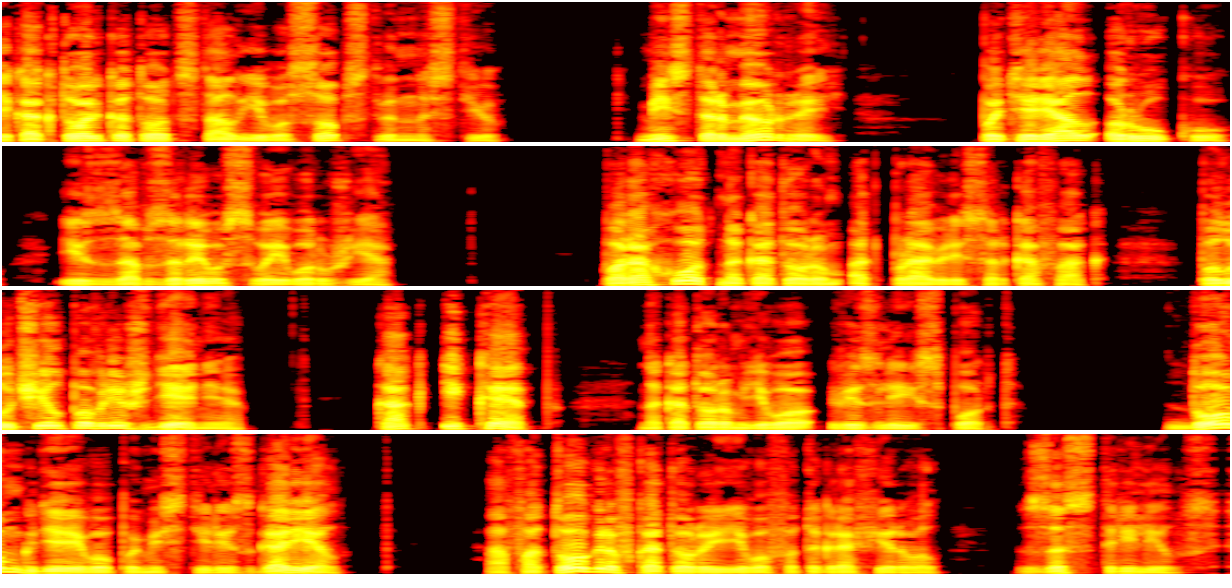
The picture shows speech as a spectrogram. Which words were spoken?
И как только тот стал его собственностью, мистер Мюррей потерял руку из-за взрыва своего ружья. Пароход, на котором отправили саркофаг, получил повреждения, как и Кэп, на котором его везли из порта. Дом, где его поместили, сгорел, а фотограф, который его фотографировал, застрелился.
